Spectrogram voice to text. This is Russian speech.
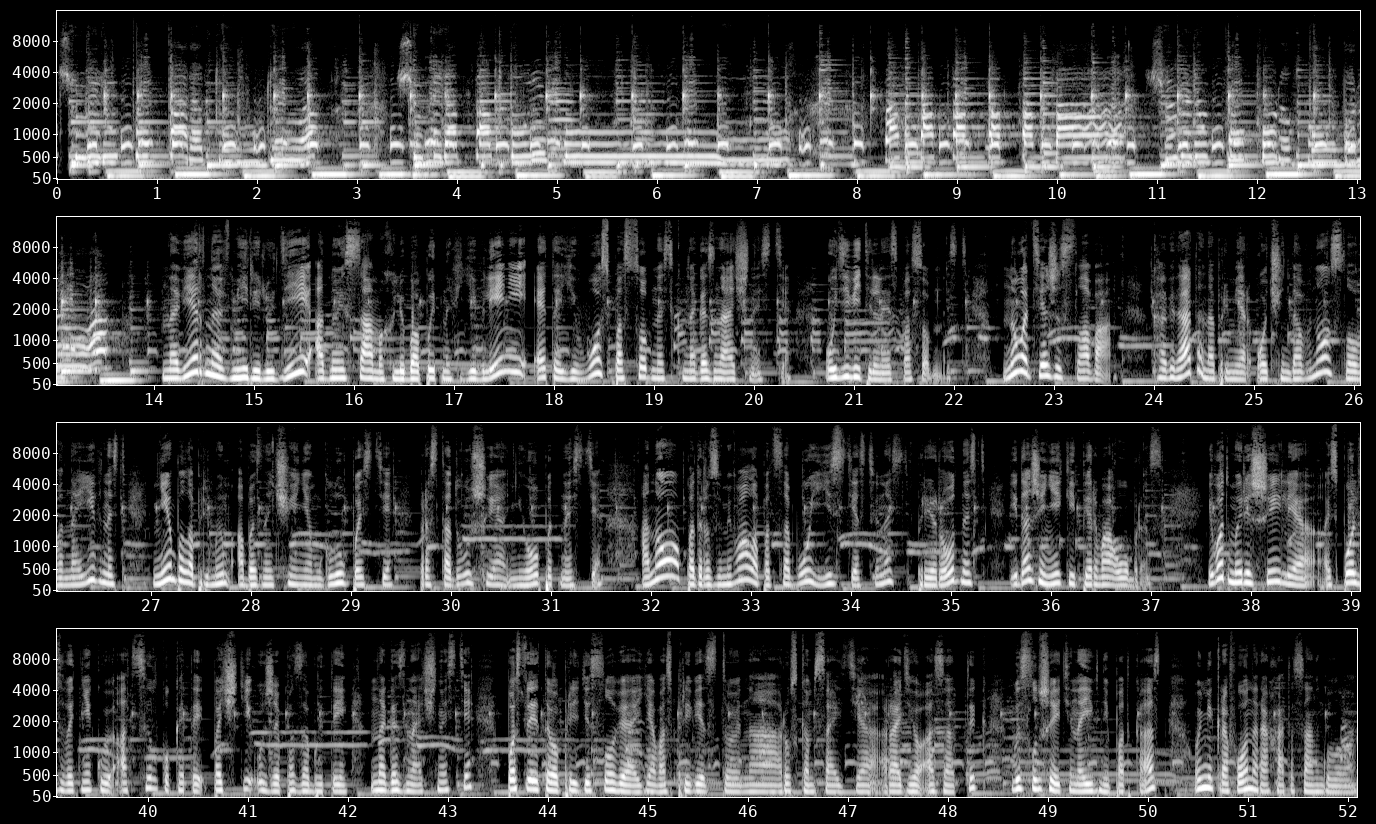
Super. Наверное, в мире людей одно из самых любопытных явлений – это его способность к многозначности. Удивительная способность. Ну вот те же слова. Когда-то, например, очень давно слово «наивность» не было прямым обозначением глупости, простодушия, неопытности. Оно подразумевало под собой естественность, природность и даже некий первообраз – и вот мы решили использовать некую отсылку к этой почти уже позабытой многозначности. После этого предисловия я вас приветствую на русском сайте радио Азатык. Вы слушаете наивный подкаст. У микрофона Рахата Сангулова.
